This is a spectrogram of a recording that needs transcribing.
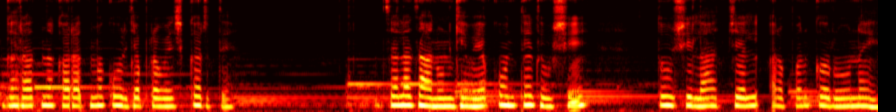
घरात नकारात्मक ऊर्जा प्रवेश करते. चला जाणून घेऊया कोणत्या दिवशी तुळशीला जल अर्पण करू नये.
